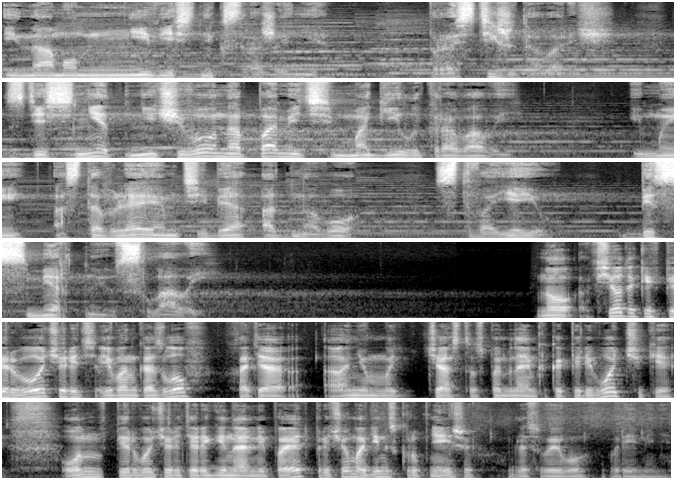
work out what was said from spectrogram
И нам он не вестник сражения. Прости же, товарищ, здесь нет ничего на память могилы кровавой, И мы оставляем тебя одного с твоею бессмертную славой. Но все-таки в первую очередь Иван Козлов хотя о нем мы часто вспоминаем как о переводчике, он в первую очередь оригинальный поэт, причем один из крупнейших для своего времени.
